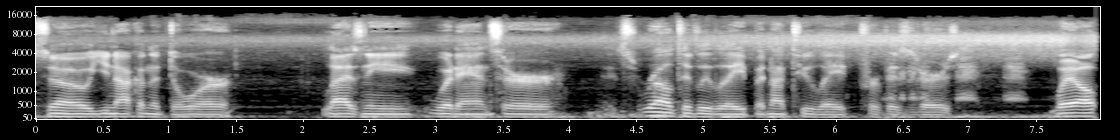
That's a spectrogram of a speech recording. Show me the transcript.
So you knock on the door. Lasny would answer. It's relatively late, but not too late for visitors. Well,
